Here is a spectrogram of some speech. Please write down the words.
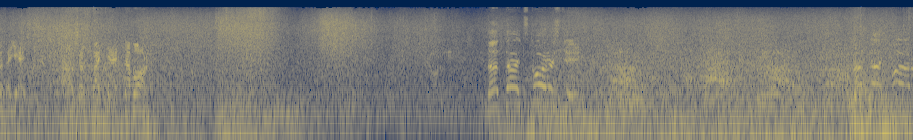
что-то есть! Можем поднять на борт! Додать скорости! Отдать пару!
